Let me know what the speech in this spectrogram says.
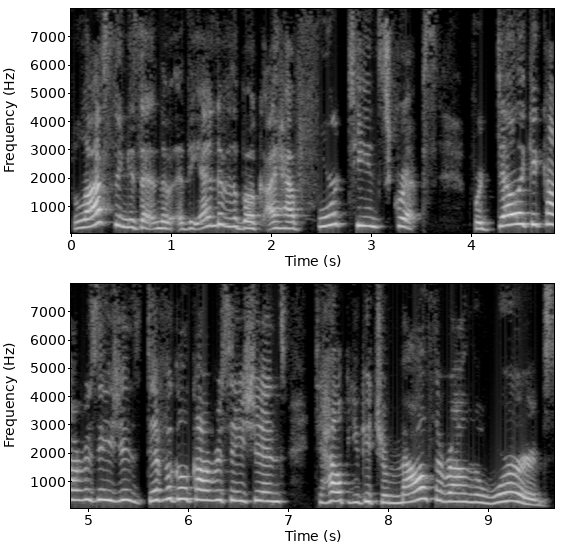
The last thing is that the, at the end of the book, I have 14 scripts for delicate conversations, difficult conversations to help you get your mouth around the words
